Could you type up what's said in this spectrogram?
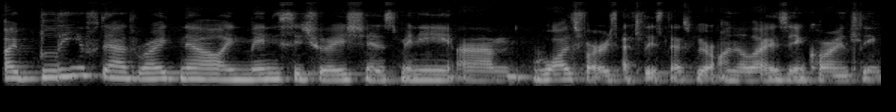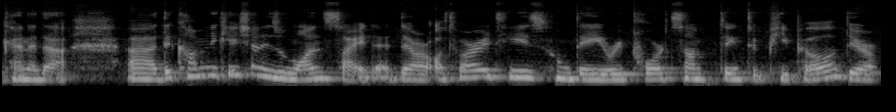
I believe that right now, in many situations, many um, wildfires, at least that we are analyzing currently in Canada, uh, the communication is one sided. There are authorities whom they report something to people. There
